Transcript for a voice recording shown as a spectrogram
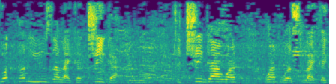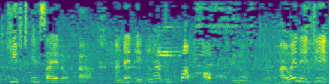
God, God used her like a trigger, you know, to trigger what what was like a gift inside of her, and then it, it had to pop up, you know. And when it did,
